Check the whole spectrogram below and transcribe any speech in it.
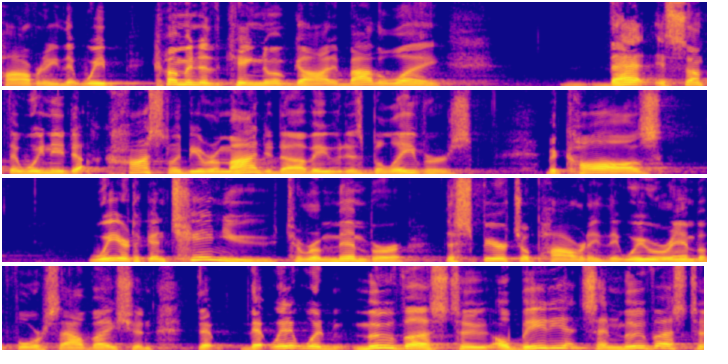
poverty, that we come into the kingdom of God. And by the way, that is something we need to constantly be reminded of, even as believers, because we are to continue to remember the spiritual poverty that we were in before salvation, that, that it would move us to obedience and move us to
